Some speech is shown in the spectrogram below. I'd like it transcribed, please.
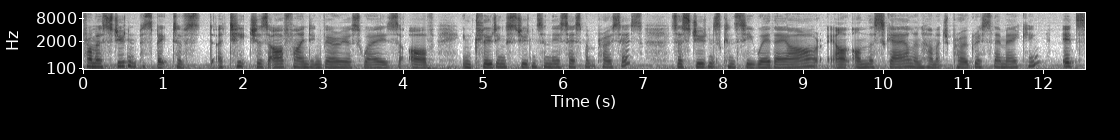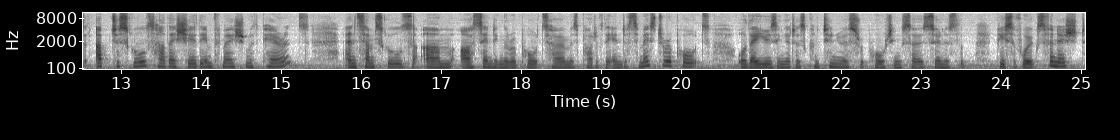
from a student perspective, uh, teachers are finding various ways of including students in the assessment process so students can see where they are on the scale and how much progress they're making. It's up to schools how they share the information with parents, and some schools um, are sending the reports home as part of the end of semester reports, or they're using it as continuous reporting. So as soon as the piece of work's finished,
